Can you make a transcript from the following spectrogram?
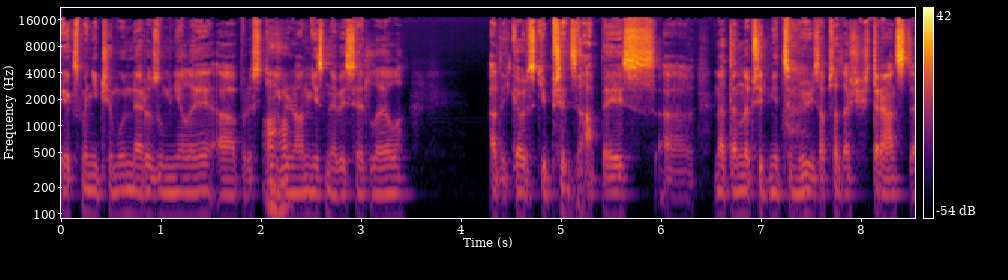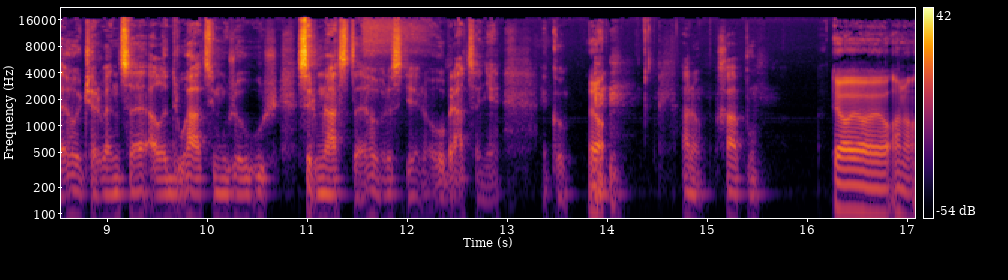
jak jsme ničemu nerozuměli a prostě Aha. nikdo nám nic nevysvětlil a teďka prostě před zápis a na tenhle předmět si můžeš zapsat až 14. července, ale druháci můžou už 17. prostě no, obráceně. Jako, jo. ano, chápu. Jo, jo, jo, ano.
